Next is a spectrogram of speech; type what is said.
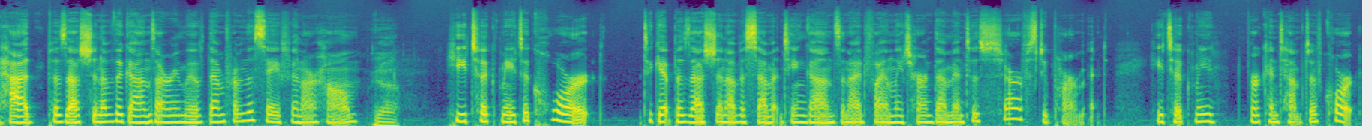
had possession of the guns. I removed them from the safe in our home. Yeah. He took me to court to get possession of his 17 guns, and I'd finally turned them into sheriff's department. He took me for contempt of court.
